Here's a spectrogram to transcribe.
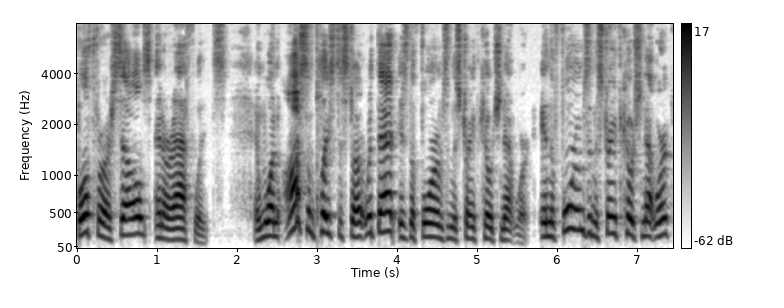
both for ourselves and our athletes. And one awesome place to start with that is the forums in the Strength Coach Network. In the forums in the Strength Coach Network,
